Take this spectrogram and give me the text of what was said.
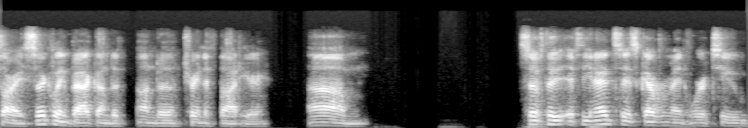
Sorry, circling back onto onto train of thought here. Um, so if the if the United States government were to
